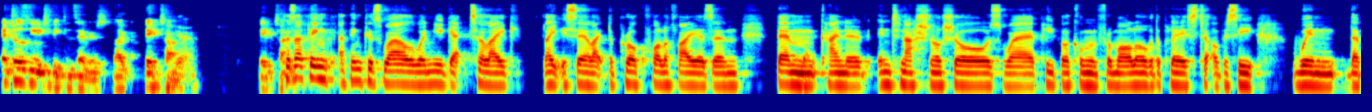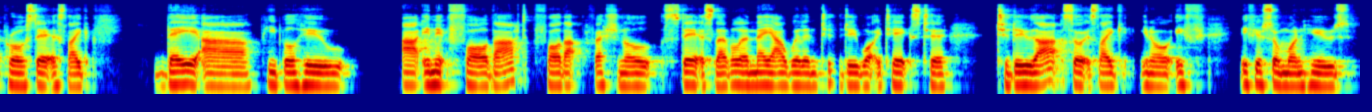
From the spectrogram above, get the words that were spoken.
it does need to be considered, like big time. Yeah. Big time. Because I think I think as well when you get to like like you say, like the pro qualifiers and them yeah. kind of international shows where people are coming from all over the place to obviously win their pro status. Like they are people who are in it for that, for that professional status level, and they are willing to do what it takes to to do that. So it's like, you know, if if you're someone who's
